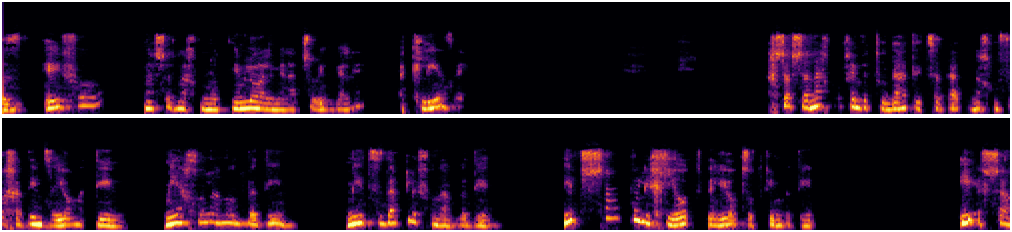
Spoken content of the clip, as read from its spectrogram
אז איפה מה שאנחנו נותנים לו על מנת שהוא יתגלה? הכלי הזה. עכשיו, כשאנחנו הולכים בתודעת עץ הדת, אנחנו מפחדים, זה יום הדין. מי יכול לעמוד בדין? מי יצדק לפניו בדין? אי אפשר פה לחיות ולהיות צודקים בדין. אי אפשר.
